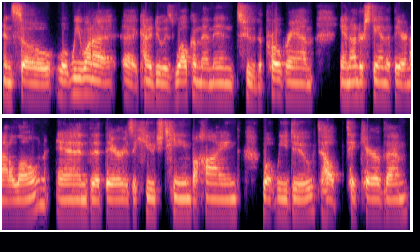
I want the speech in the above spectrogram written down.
And so, what we want to uh, kind of do is welcome them into the program and understand that they are not alone and that there is a huge team behind what we do to help take care of them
